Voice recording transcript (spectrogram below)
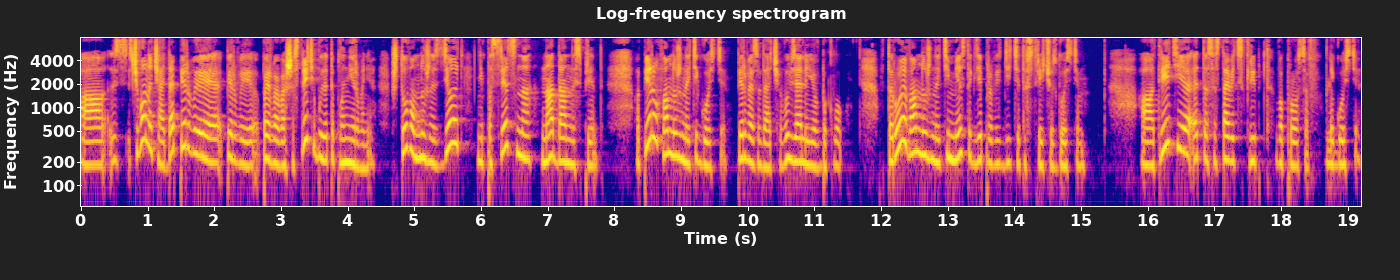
А, с чего начать? Да? Первые, первые, первая ваша встреча будет это планирование. Что вам нужно сделать непосредственно на данный спринт? Во-первых, вам нужно найти гостя. Первая задача. Вы взяли ее в бэклог. Второе, вам нужно найти место, где проводить эту встречу с гостем. А третье – это составить скрипт вопросов для гостя.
